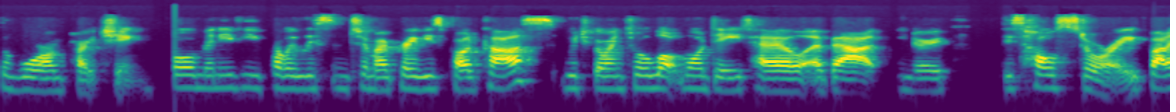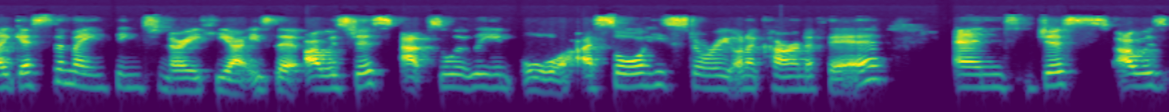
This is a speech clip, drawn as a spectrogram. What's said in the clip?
the war on poaching. Or many of you probably listened to my previous podcasts, which go into a lot more detail about, you know, this whole story. But I guess the main thing to know here is that I was just absolutely in awe. I saw his story on a current affair and just I was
